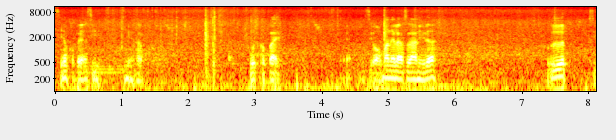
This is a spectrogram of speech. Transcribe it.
เสียบเข้าไปอย่างนี้นี่ครับกดเข้าไปสิออกมาในลักษณะนี้เด้อปืดสิ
